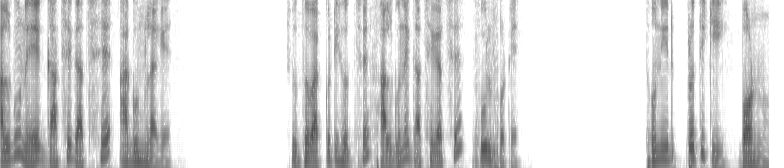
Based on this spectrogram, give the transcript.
ফাল্গুনে গাছে গাছে আগুন লাগে। শুদ্ধ বাক্যটি হচ্ছে, ফাল্গুনে গাছে গাছে ফুল ফোটে। ধ্বনির প্রতীকী বর্ণ।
